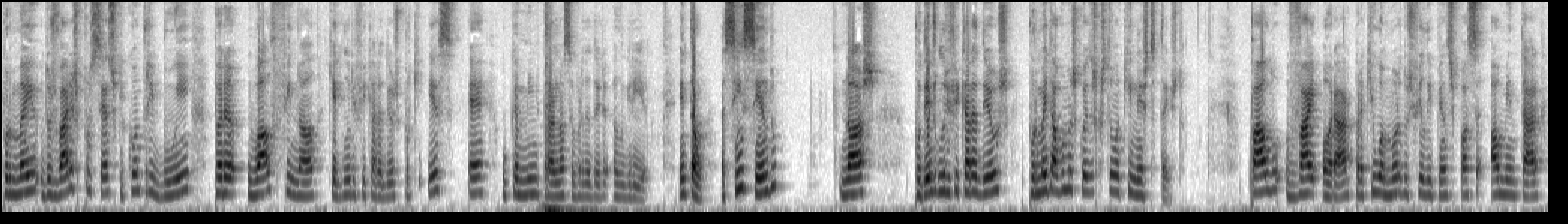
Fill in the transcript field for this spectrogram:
por meio dos vários processos que contribuem para o alvo final, que é glorificar a Deus, porque esse é o caminho para a nossa verdadeira alegria. Então, assim sendo, nós podemos glorificar a Deus por meio de algumas coisas que estão aqui neste texto. Paulo vai orar para que o amor dos filipenses possa aumentar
